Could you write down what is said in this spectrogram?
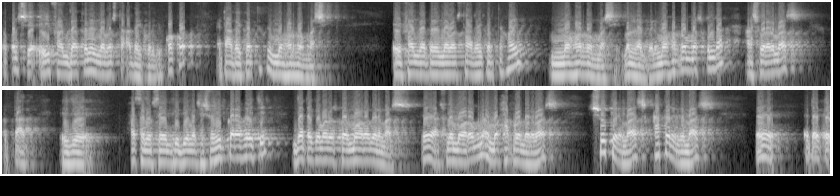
তখন সে এই ফানজাতনের নামাজটা আদায় করবে। কখন? এটা আদায় করতে হয় মহরম মাসে। এই ফানজাতনের নামাজটা আদায় করতে হয় মহরম মাসে। মনে রাখবেন, মহরম মাস কোনটা? আশুরার মাস। অর্থাৎ এই যে হাসান হুসেনকে যে মাসে শহীদ করা হয়েছে, যেটাকে মানুষ কয় মহরমের মাস। হ্যাঁ আসলে মহরম না, মহারমের মাস। সুখের মাস, কাতরের মাস। হ্যাঁ এটা একটা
